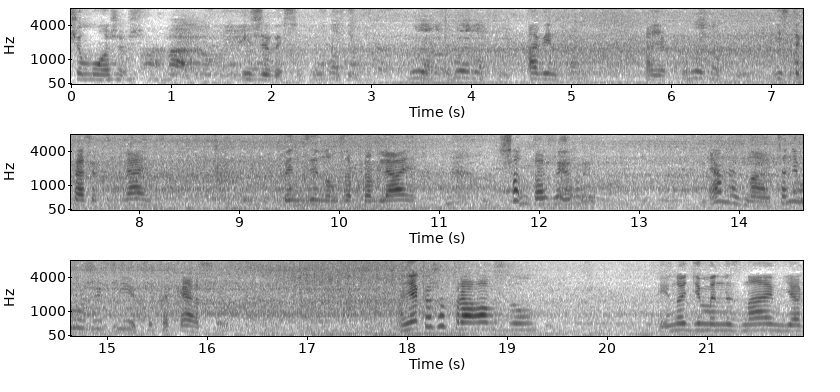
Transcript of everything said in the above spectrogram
що можеш, і живи собі. А він хай. А як. Їсти каже, купляє, бензином заправляє, шантажирує. Я не знаю, це не мужики, це таке щось. А я кажу правду. Іноді ми не знаємо, як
